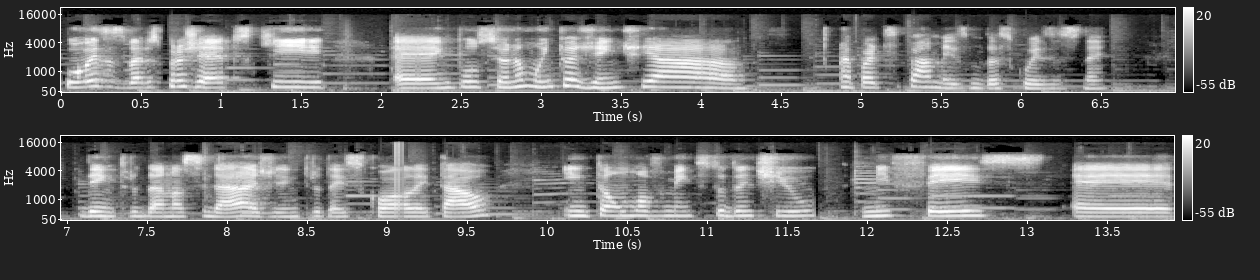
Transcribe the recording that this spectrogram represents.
coisas, vários projetos que é, impulsionam muito a gente a, a participar mesmo das coisas, né? Dentro da nossa cidade, dentro da escola e tal. Então, o movimento estudantil me fez é,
